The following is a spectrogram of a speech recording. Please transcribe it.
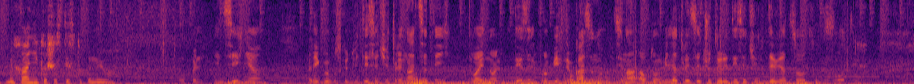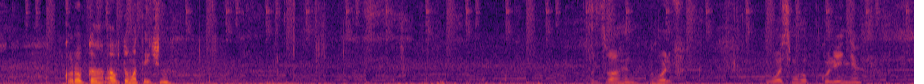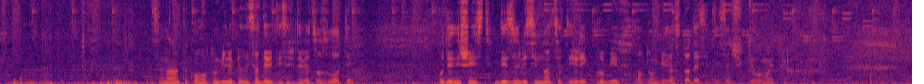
Механіка 6-ступенева. Opel Insignia. Рік випуску 2013, 2.0 дизель, пробіг не вказано. Ціна автомобіля 34 900 злотих. Коробка автоматична. Volkswagen Golf 8 покоління. Ціна такого автомобіля 59 900 злотих. 1,6 дизель, 18 рік, пробіг автомобіля 110 тисяч кілометрів.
